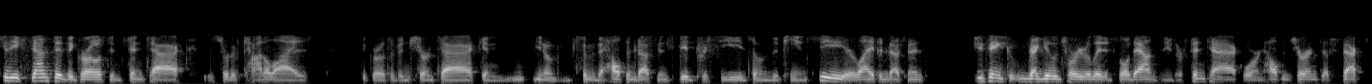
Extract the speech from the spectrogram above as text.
to the extent that the growth in fintech sort of catalyzed the growth of insurtech, and you know some of the health investments did precede some of the P&C or life investments. Do you think regulatory-related slowdowns in either fintech or in health insurance affect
